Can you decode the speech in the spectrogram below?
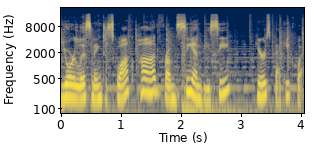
You're listening to Squawk Pod from CNBC. Here's Becky Quick.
